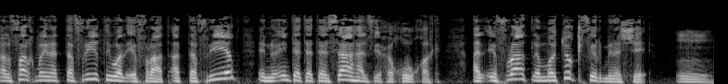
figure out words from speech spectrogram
الفرق بين التفريط والإفراط. التفريط إنه أنت تتساهل في حقوقك. الإفراط لما تكثر من الشيء. مم.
